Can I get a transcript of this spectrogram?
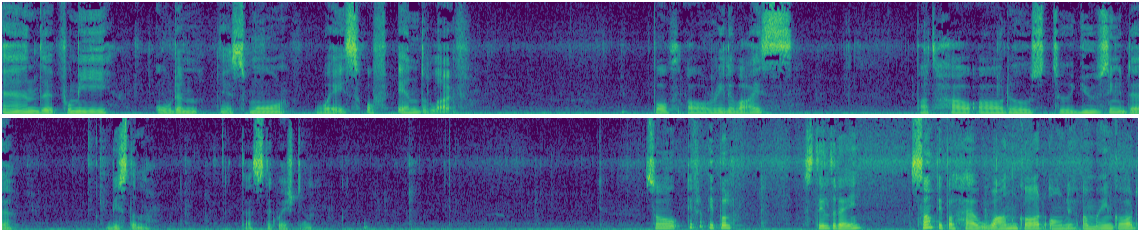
and for me Odin is more ways of end life. Both are really wise but how are those two using the wisdom? That's the question. So different people still today. Some people have one god only a main god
